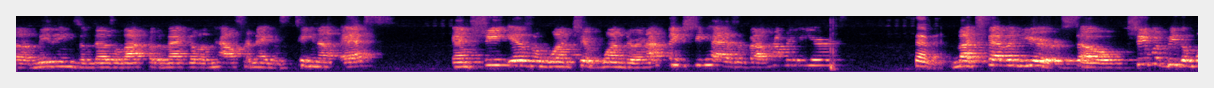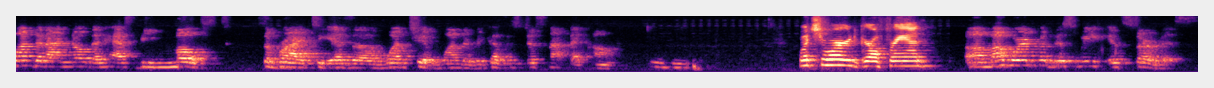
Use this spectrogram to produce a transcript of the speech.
uh, meetings and does a lot for the Magdalen House. Her name is Tina S. And she is a one chip wonder. And I think she has about how many years? Seven. Like seven years. So she would be the one that I know that has the most sobriety as a one chip wonder because it's just not that common. Mm-hmm. What's your word, girlfriend? Uh, my word for this week is service.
